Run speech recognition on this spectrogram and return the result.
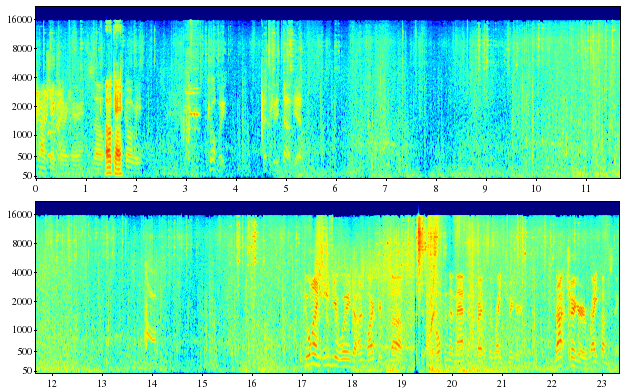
contracts right here. So, Okay. let's go over here. Copy. Let's get it done, yeah? You want an easier way to unmark your stuff, just open the map and press the right trigger. Not trigger, right thumbstick.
